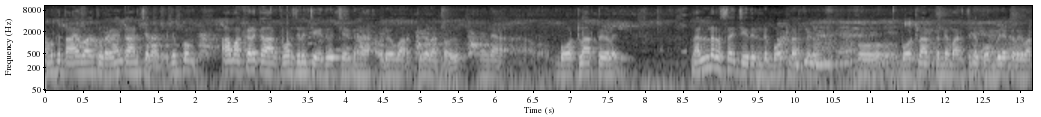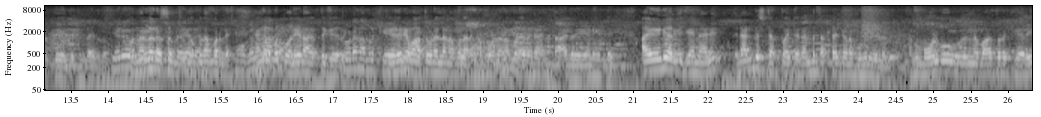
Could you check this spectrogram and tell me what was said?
നമുക്ക് താഴെ ഭാഗത്തൂടെ ഇറങ്ങാൻ കാണിച്ചു തരാം. ഇതിപ്പം ആ മക്കൾ കാർ പോർച്ചിൽ ചെയ്തു വെച്ചിരിക്കുന്ന ഒരു വർക്കുകളാട്ടോ അത് പിന്നെ ബോട്ടിൽ ആർട്ടുകൾ നല്ല രസമായി ചെയ്തിട്ടുണ്ട് ബോട്ടിൽ ആർട്ടുകൾ അപ്പോൾ ബോട്ടിൽ ആർട്ടുണ്ട് മരത്തിന്റെ കൊമ്പിലൊക്കെ അവർ വർക്ക് ചെയ്തിട്ടുണ്ടായിരുന്നു. അപ്പോൾ നല്ല രസമുണ്ട്. ഇപ്പോൾ ഞാൻ പറഞ്ഞില്ലേ ഞങ്ങളിപ്പോൾ പുരയുടെ അകത്ത് കയറി കയറിയ ഭാഗത്തോടെ എല്ലാം നമ്മൾ ഇറങ്ങാൻ പോകുന്നത്. നമ്മൾ ഇറങ്ങാൻ താഴെ ഏണിയുണ്ട്. ആ ഏണി ഇറങ്ങിക്കഴിഞ്ഞാൽ രണ്ട് സ്റ്റെപ്പായിട്ട് രണ്ട് തട്ടായിട്ടാണ് ഭൂമി ഉള്ളത് അപ്പോൾ മോൾ പോകുന്ന ഭാഗത്തോടെ കയറി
